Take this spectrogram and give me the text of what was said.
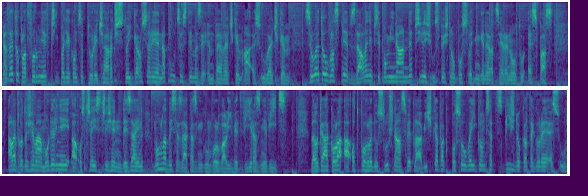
Na této platformě v případě konceptu Recharge stojí karoserie na půl cesty mezi MPVčkem a SUVčkem. Siluetou vlastně vzdáleně připomíná nepříliš úspěšnou poslední generaci Renaultu Espas, ale protože má moderněji a ostřeji střižen design, mohla by se zákazníkům Volva líbit výrazně víc. Velká kola a od pohledu slušná světlá výška pak posouvají koncept spíš do kategorie SUV,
